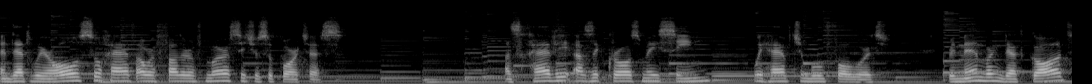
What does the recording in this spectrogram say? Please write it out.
and that we also have our Father of Mercy to support us. As heavy as the cross may seem, we have to move forward, remembering that God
